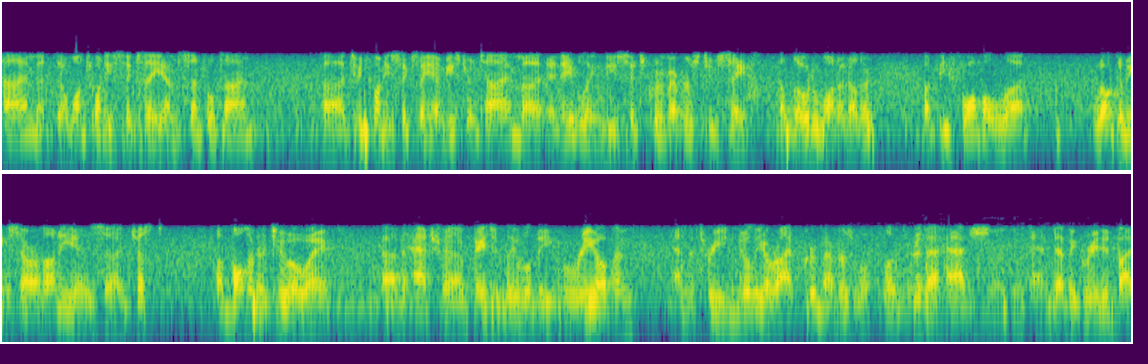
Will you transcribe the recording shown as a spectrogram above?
time at uh, 1:26 a.m. Central Time uh, 2:26 a.m. Eastern Time, uh, enabling the six crew members to say hello to one another. But the formal uh, welcoming ceremony is uh, just a moment or two away. Uh, the hatch uh, basically will be reopened and the three newly arrived crew members will float through that hatch and be greeted by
